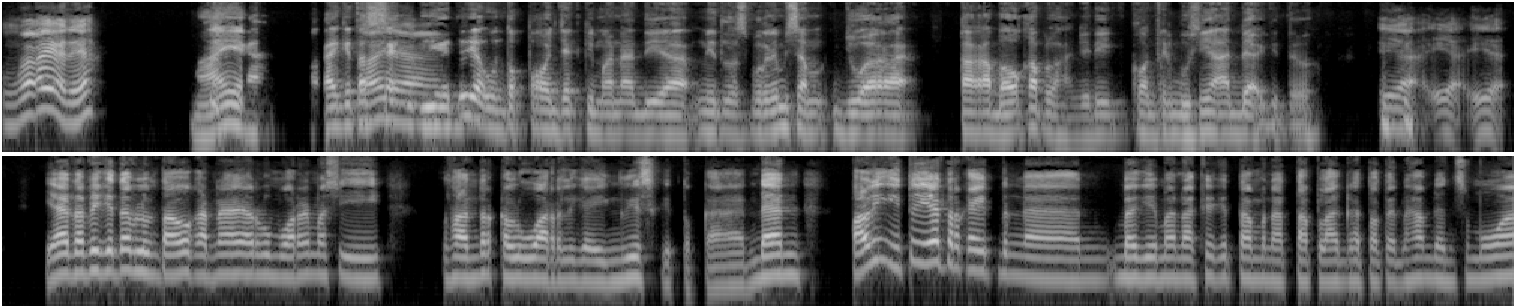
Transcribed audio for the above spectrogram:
lumayan ya, Lumayan. Makanya kita set dia itu lumayan. ya untuk project di mana dia Middlesbrough ini bisa juara Carabao Cup lah. Jadi kontribusinya ada gitu. Iya, iya, iya. Ya, tapi kita belum tahu karena rumornya masih Thunder keluar Liga Inggris gitu kan. Dan paling itu ya terkait dengan bagaimana kita menatap laga Tottenham dan semua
